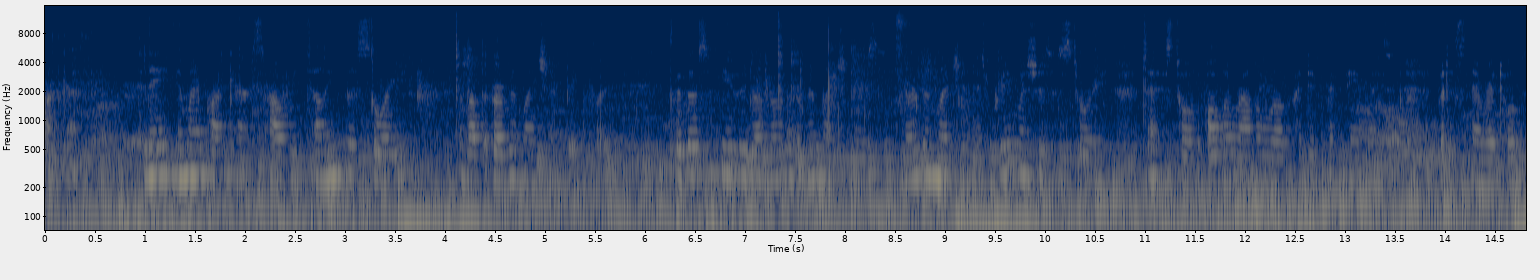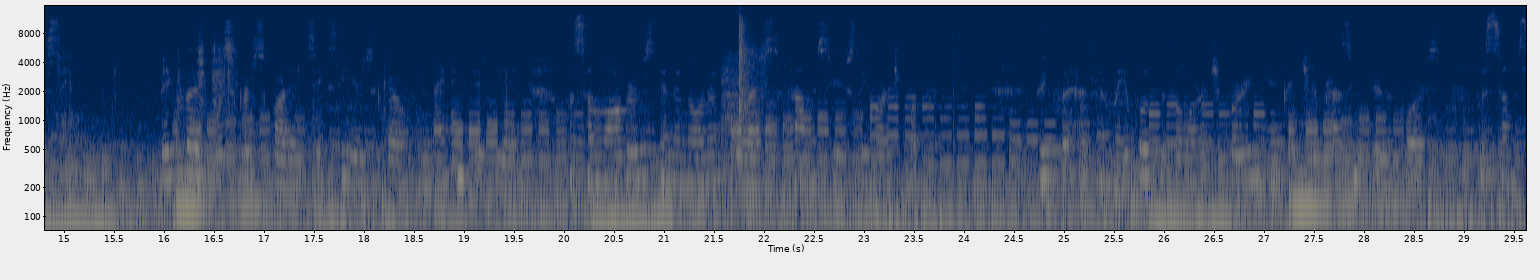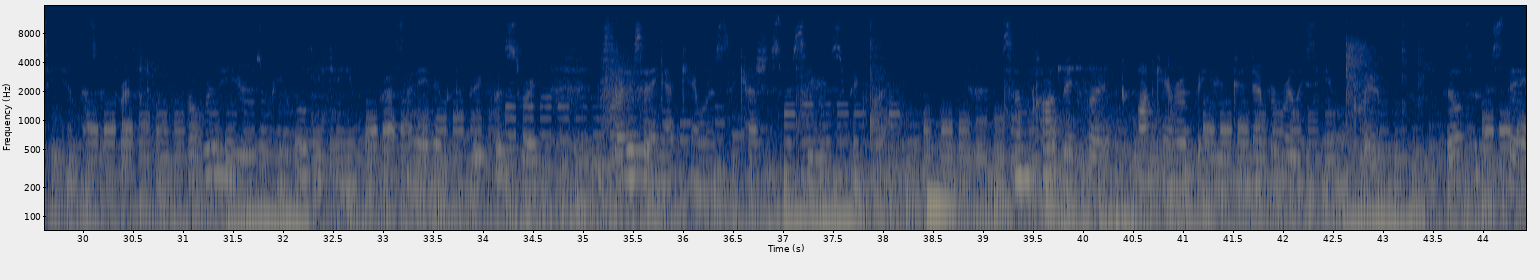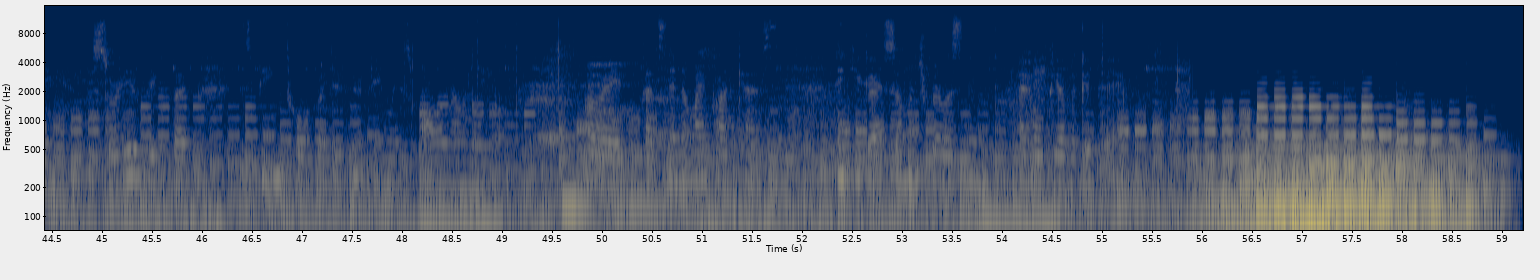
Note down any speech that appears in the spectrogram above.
podcast. Today, in my podcast, I'll be telling the story about the urban legend Bigfoot. For those of you who don't know what urban legend is, an urban legend is pretty much just a story that is told all around the world by different families, but it's never told the same. Bigfoot was first spotted 60 years ago in 1958 when some loggers in the northern forest found mysteriously large footprints. Bigfoot has been labeled as a large furry man creature passing through the forest, but some Over the years, people became fascinated with the Bigfoot story and started setting up cameras to catch this mysterious Bigfoot. Some caught Bigfoot on camera, but you could never really see him clear. Still to this day, the story of Bigfoot is being told by different families all around the world. Alright, that's the end of my podcast. Thank you guys so much for listening. I hope you have a good day.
